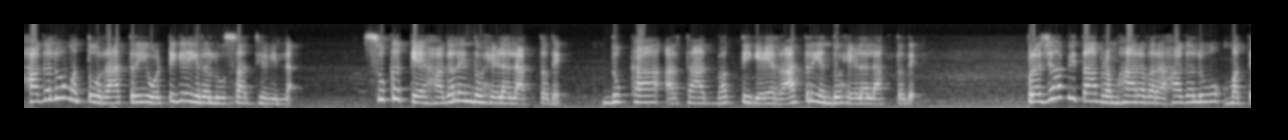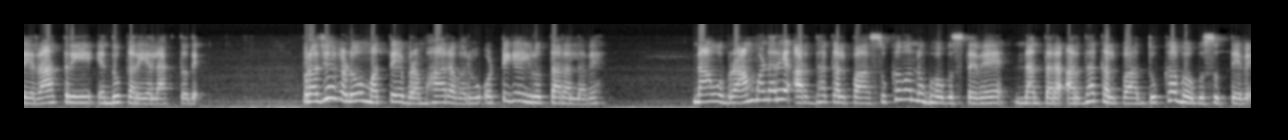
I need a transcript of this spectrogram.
ಹಗಲು ಮತ್ತು ರಾತ್ರಿ ಒಟ್ಟಿಗೆ ಇರಲು ಸಾಧ್ಯವಿಲ್ಲ. ಸುಖಕ್ಕೆ ಹಗಲೆಂದು ಹೇಳಲಾಗ್ತದೆ. ದುಃಖ ಅರ್ಥಾತ್ ಭಕ್ತಿಗೆ ರಾತ್ರಿ ಎಂದು ಹೇಳಲಾಗ್ತದೆ. ಪ್ರಜಾಪಿತ ಬ್ರಹ್ಮಾರವರ ಹಗಲು ಮತ್ತೆ ರಾತ್ರಿ ಎಂದು ಕರೆಯಲಾಗ್ತದೆ. ಪ್ರಜೆಗಳು ಮತ್ತೆ ಬ್ರಹ್ಮಾರವರು ಒಟ್ಟಿಗೆ ಇರುತ್ತಾರಲ್ಲವೇ? ನಾವು ಬ್ರಾಹ್ಮಣರೇ ಅರ್ಧಕಲ್ಪ ಸುಖವನ್ನು ಭೋಗಿಸ್ತೇವೆ, ನಂತರ ಅರ್ಧಕಲ್ಪ ದುಃಖ ಭೋಗಿಸುತ್ತೇವೆ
